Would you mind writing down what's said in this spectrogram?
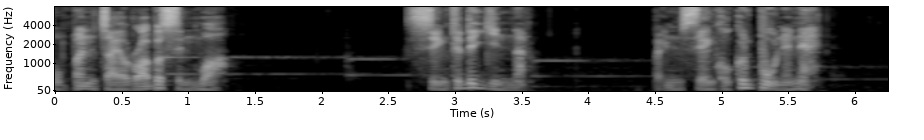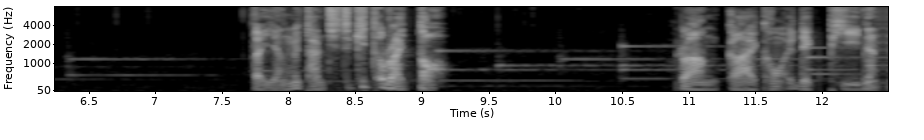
ผมมั่นใจร้อยเปอร์เซนต์ว่าเสียงที่ได้ยินนั้นเป็นเสียงของคุณปู่แน่ๆ แต่ยังไม่ทันที่จะคิดอะไรต่อ ร่างกายของไอเด็กผีนั้น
